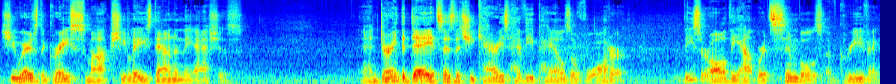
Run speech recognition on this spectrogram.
She wears the gray smock. She lays down in the ashes. And during the day, it says that she carries heavy pails of water. These are all the outward symbols of grieving.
